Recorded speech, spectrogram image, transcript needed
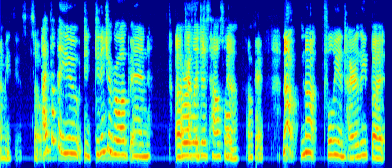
I'm atheist. So I thought that you did, didn't you grow up in uh, a religious household? Yeah. Okay, Not not fully entirely, but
